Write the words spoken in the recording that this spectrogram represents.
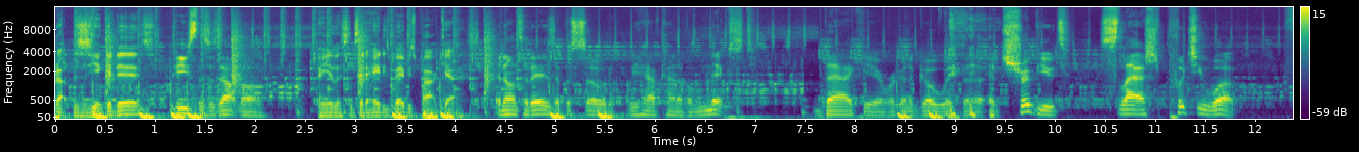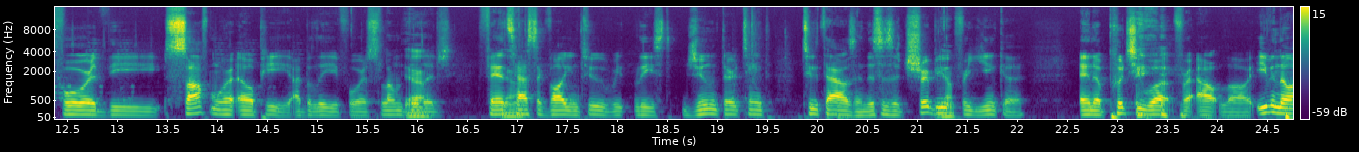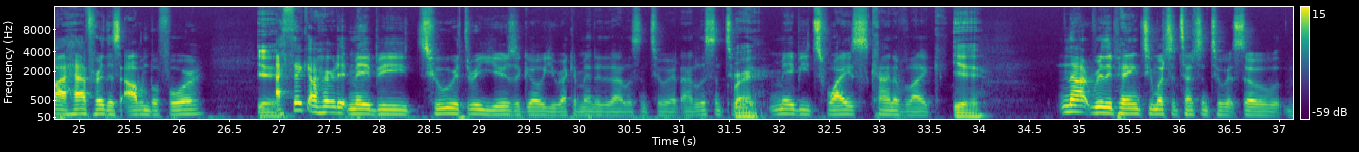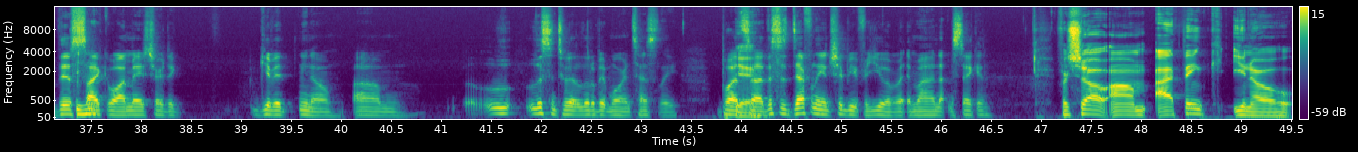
What up? This is Yinka Diz, Peace, this is Outlaw. and you listen to the 80s Babies podcast. And on today's episode, we have kind of a mixed bag here. We're going to go with a, a tribute slash put you up for the sophomore LP, I believe, for Slum Yeah. Village. Fantastic Volume 2 released June 13th, 2000. This is a tribute Yeah. for Yinka and a put you up for Outlaw. Even though I have heard this album before, I think I heard it maybe two or three years ago. You recommended that I listen to it. I listened to Right. it maybe twice, kind of like Yeah. not really paying too much attention to it. So this Mm-hmm. cycle, I made sure to give it, you know, um, l- listen to it a little bit more intensely. But Yeah. uh, this is definitely a tribute for you. Am, am I not mistaken? For sure. Um, I think, you know,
